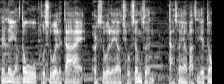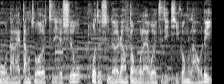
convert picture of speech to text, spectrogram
人类养动物不是为了大爱，而是为了要求生存。打算要把这些动物拿来当做自己的食物，或者是呢让动物来为自己提供劳力。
